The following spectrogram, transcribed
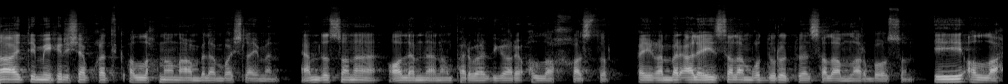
noiti mehr shafqatlik allohning nomi bilan boshlayman hamda sana olamlarning parvardigori alloh xosdir payg'ambar alayhissalomga durud va salomlar bo'lsin ey alloh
